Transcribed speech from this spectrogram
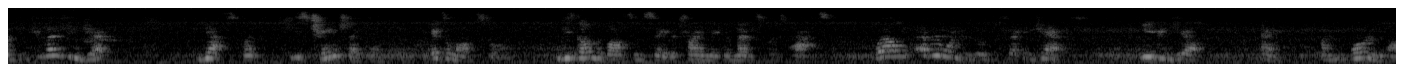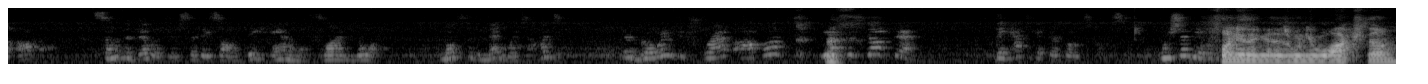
did you mention Jet? Yes, but he's changed, I think. It's a long story. He's gone to Ba Sing Se to try and make amends for his past. Well, everyone deserves a second chance. Even Jet. And I'm worried about Appa. Some of the villagers said they saw a big animal flying north. Most of the men went to hunt it. They're going to trap Appa? You have to stop them. They have to get their boats first. We should be able to Funny thing is, when you watch them,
